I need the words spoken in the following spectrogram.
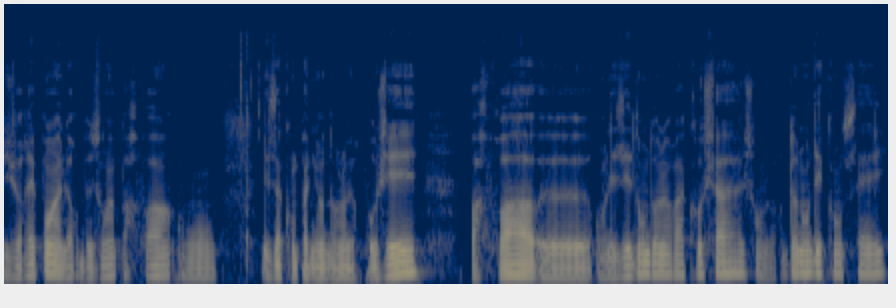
je réponds à leurs besoins parfois en les accompagnant dans leurs projets, parfois euh, en les aidant dans leur accrochage, en leur donnant des conseils,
